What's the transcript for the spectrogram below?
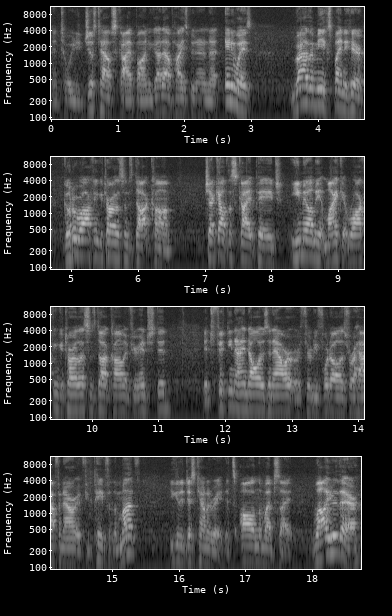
until you just have Skype on, you got to have high-speed internet. Anyways, rather than me explain it here, go to rockingguitarlessons.com, check out the Skype page, email me at mike at rockingguitarlessons.com if you're interested. It's $59 an hour or $34 for a half an hour. If you pay for the month, you get a discounted rate. It's all on the website. While you're there,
